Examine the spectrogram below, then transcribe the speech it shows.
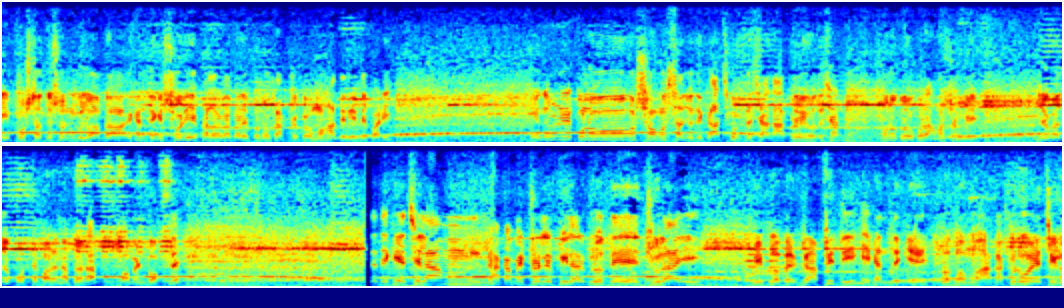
এই পোস্টার দূষণগুলো আমরা এখান থেকে সরিয়ে ফেলার ব্যাপারে কোনো কার্যক্রম হাতে নিতে পারি। এ ধরনের কোনো সংস্থা যদি কাজ করতে চান, আগ্রহী হতে চান, অনুগ্রহ করে আমার সঙ্গে যোগাযোগ করতে পারেন আপনারা কমেন্ট বক্সে দেখিয়েছিলাম ঢাকা মেট্রো রেলের পিলারগুলোতে জুলাই বিপ্লবের গ্রাফিতি এখান থেকে প্রথম আঁকা শুরু হয়েছিল।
